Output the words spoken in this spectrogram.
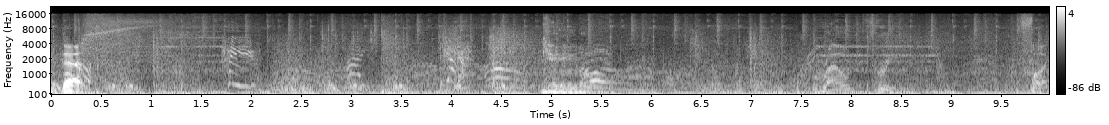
Take that. Round three. Fight.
